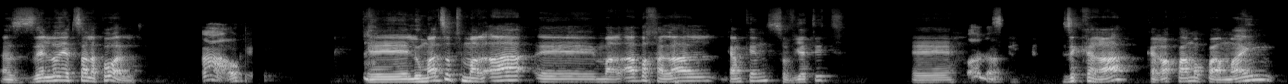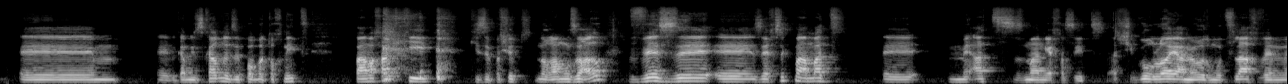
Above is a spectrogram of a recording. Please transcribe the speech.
אז זה לא יצא לפועל. אה, אוקיי. אה, לעומת זאת מראה, אה, מראה בחלל, גם כן סובייטית. אה. זה קרה, קרה פעם או פעמיים, וגם הזכרנו את זה פה בתוכנית פעם אחת, כי, כי זה פשוט נורא מוזר, וזה זה החזיק מעמד מעט זמן יחסית. השיגור לא היה מאוד מוצלח, והם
